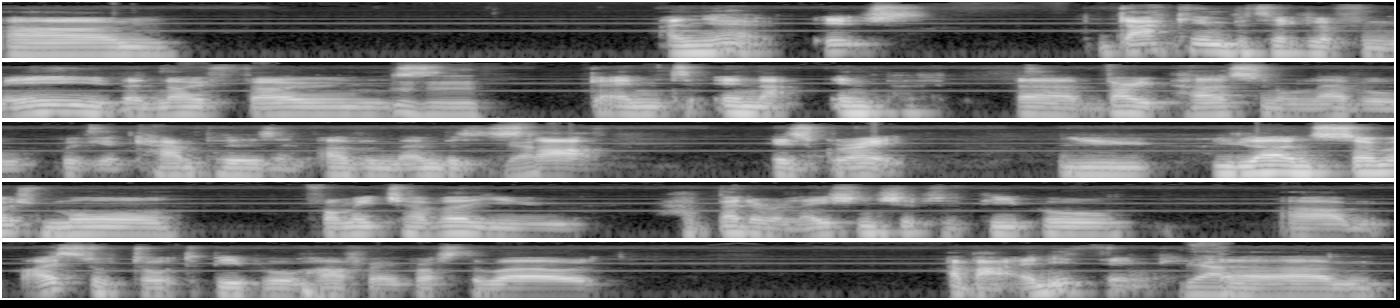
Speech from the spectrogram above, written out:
Um, and yeah, it's GAC in particular for me. The no phones, hmm getting to, in that imp- uh, very personal level with your campers and other members of Yeah. staff is great. You you learn so much more from each other. You have better relationships with people. Um, I still talk to people halfway across the world about anything. Yeah. Um,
